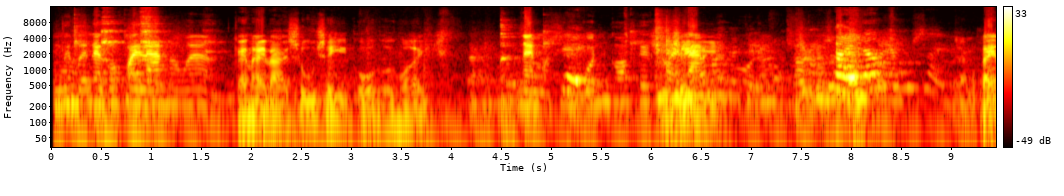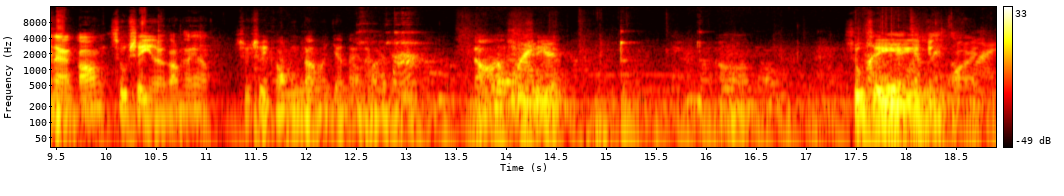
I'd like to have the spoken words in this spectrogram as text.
cái bữa này có khoai lang không á? Cái này là sushi của người Huế. Này mà khi quấn có cái khoai Sushi. lang đây nè con sushi nè con thấy không? Sushi có miếng tôm ở trên đây nè. Đó sushi. đó. đó. Sushi có khoai.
